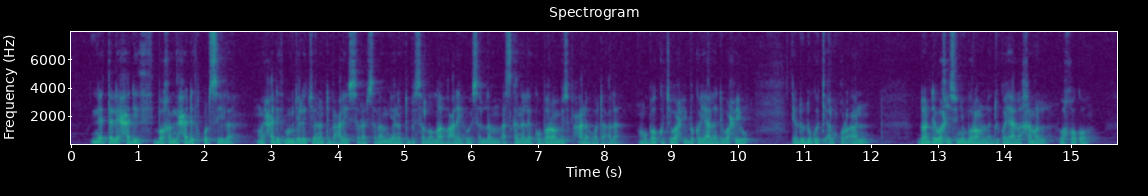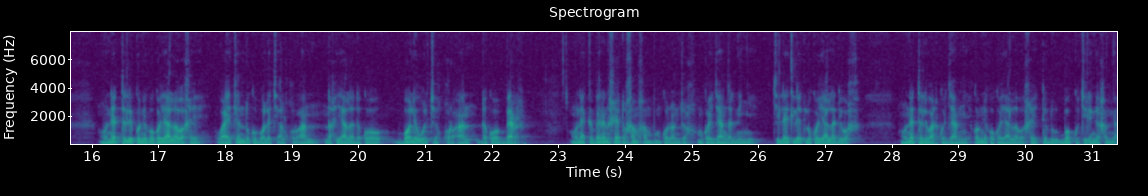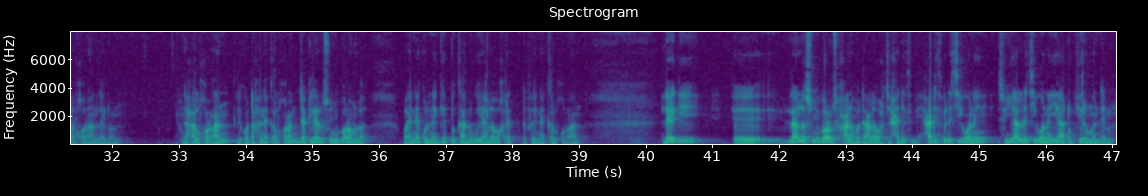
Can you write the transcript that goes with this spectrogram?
nettali xadis boo xam ne xadis qudsi la muy xadis bu mu jëlee ci yonante bi alayhi salatu wasalaam yonante bi salallahu alayhi wa sallam askanale ko borom bi subhanahu wa taala mu bokk ci wax yu bi ko yàlla di wax yu te du dugg ci alquran donte waxi suñu borom la ju ko yàlla xamal wax ko ko mu nettali ko ni ko ko yàlla waxee waaye kenn du ko boole ci alquran ndax yàlla da ko boolewul ci quran da ko ber mu nekk beneen xeetu xam-xam bu mu ko doon jox mu koy jàngal nit ñi ci léeg-léeg lu ko yàlla di wax mu nettaliwaat ko jaam ñi comme ni ko ko yàlla waxee te du bokk ci li nga xam ne alxuraan lay doon ndax alxuraan li ko tax a nekk alxuraan jagleelu suñu borom la waaye nekkul ne gépp kàddu gu yàlla wax rek dafay nekk alxuraan léegi lan la suñu borom subhanahu wa taala wax ci xadis bi xadis bi da ciy wane suñu yàlla da ciy wane yaatuk yërmandeem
